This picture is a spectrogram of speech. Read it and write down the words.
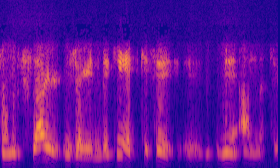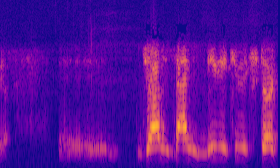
sonuçlar üzerindeki etkisini anlatıyor. Can sen 1, 2, 3, 4,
